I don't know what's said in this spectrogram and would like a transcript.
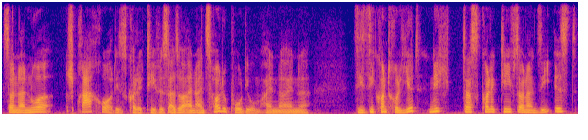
sondern nur Sprachrohr dieses Kollektivs, also ein, ein Pseudopodium, ein, eine, sie, sie kontrolliert nicht das Kollektiv, sondern sie ist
